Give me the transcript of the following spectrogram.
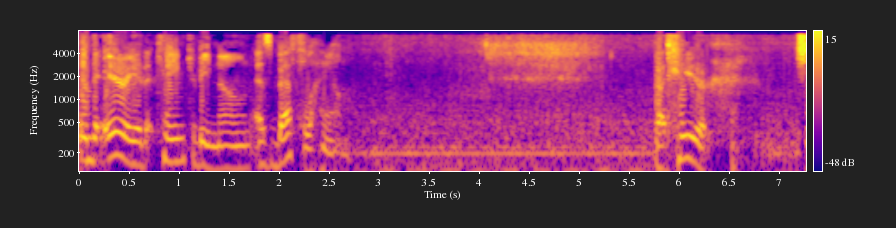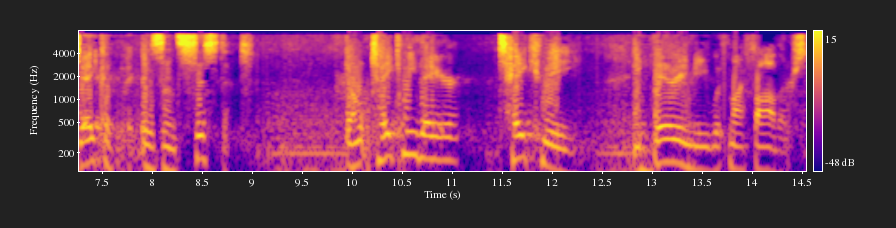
in the area that came to be known as Bethlehem. But here, Jacob is insistent. Don't take me there. Take me and bury me with my fathers.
